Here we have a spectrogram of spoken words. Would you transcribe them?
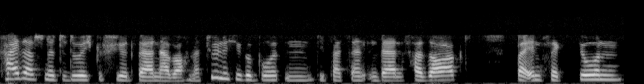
Kaiserschnitte durchgeführt werden, aber auch natürliche Geburten. Die Patienten werden versorgt bei Infektionen,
